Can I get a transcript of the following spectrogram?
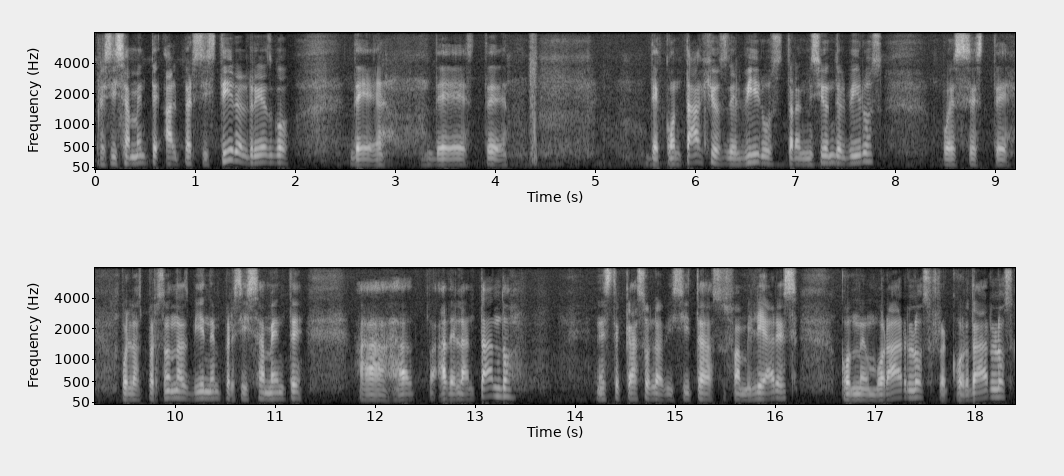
precisamente al persistir el riesgo de, de este de contagios del virus, transmisión del virus, pues, este, pues las personas vienen precisamente adelantando, en este caso la visita a sus familiares, conmemorarlos, recordarlos,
